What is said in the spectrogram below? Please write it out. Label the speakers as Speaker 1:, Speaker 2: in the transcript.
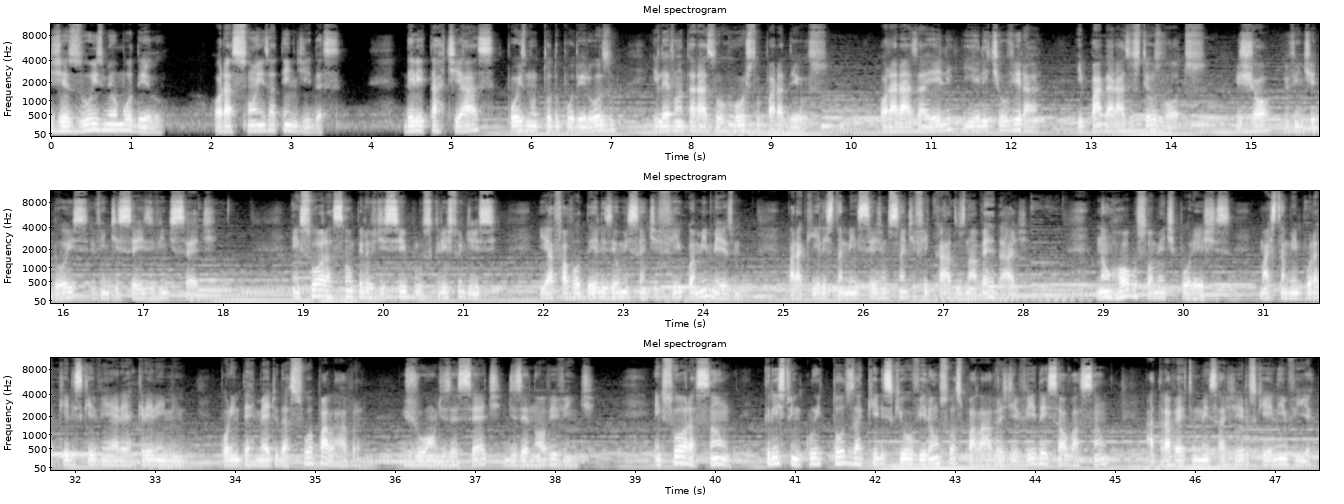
Speaker 1: Jesus, meu modelo. Orações atendidas. Deleitar-te-ás, pois, no Todo-Poderoso, e levantarás o rosto para Deus. Orarás a Ele e Ele te ouvirá, e pagarás os teus votos. Jó 22, 26 e 27. Em sua oração pelos discípulos, Cristo disse: E a favor deles eu me santifico a mim mesmo, para que eles também sejam santificados na verdade. Não rogo somente por estes, mas também por aqueles que vierem a crer em mim, por intermédio da Sua palavra. João 17, 19 e 20. Em sua oração, Cristo inclui todos aqueles que ouvirão suas palavras de vida e salvação através dos mensageiros que ele envia.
